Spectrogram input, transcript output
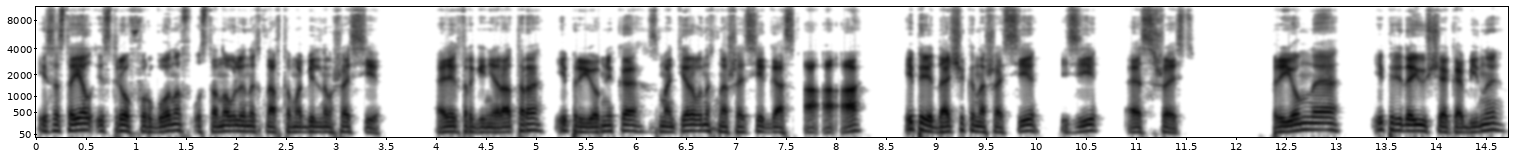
и состоял из трех фургонов, установленных на автомобильном шасси, электрогенератора и приемника, смонтированных на шасси ГАЗ-ААА и передатчика на шасси ЗИ-С6. Приемная и передающая кабины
